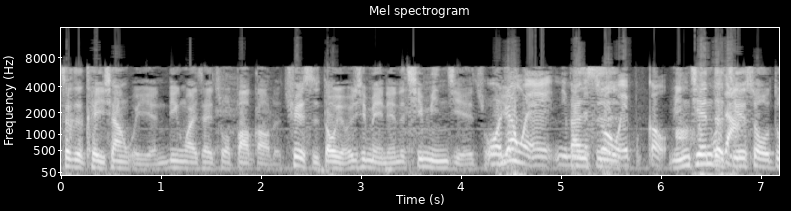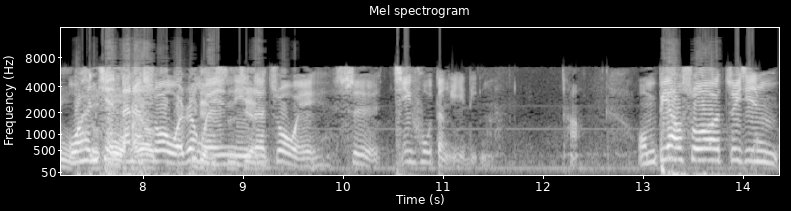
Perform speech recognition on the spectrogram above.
这个可以向委员另外再做报告的，确实都有，尤其每年的清明节左右。我认为你们的作为不够。民间的接受度我很简单的说，我认为你的作为是几乎等于零。好，我们不要说最近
